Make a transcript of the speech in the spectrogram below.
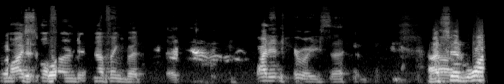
my cell phone did nothing but. Uh, I didn't hear what he said. I um, said what?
